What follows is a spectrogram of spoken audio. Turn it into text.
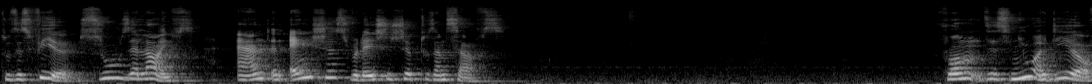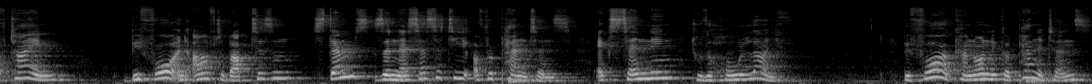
to this fear through their lives and an anxious relationship to themselves. From this new idea of time before and after baptism stems the necessity of repentance extending to the whole life. Before canonical penitence,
